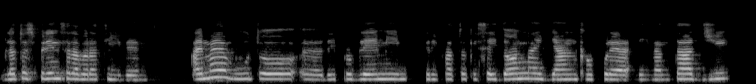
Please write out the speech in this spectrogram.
la tua esperienza lavorativa, hai mai avuto eh, dei problemi per il fatto che sei donna e bianca oppure dei vantaggi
